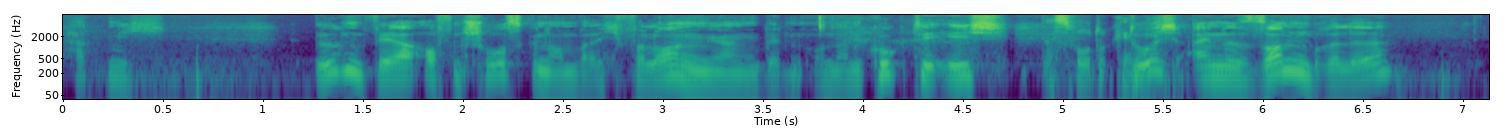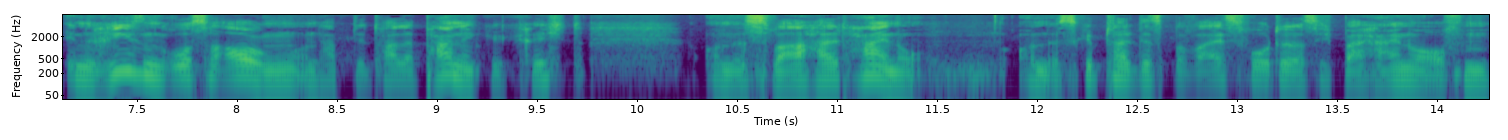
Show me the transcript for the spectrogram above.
hat mich irgendwer auf den Schoß genommen, weil ich verloren gegangen bin. Und dann guckte ich durch eine Sonnenbrille in riesengroße Augen und habe totale Panik gekriegt. Und es war halt Heino. Und es gibt halt das Beweisfoto, dass ich bei Heino auf dem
